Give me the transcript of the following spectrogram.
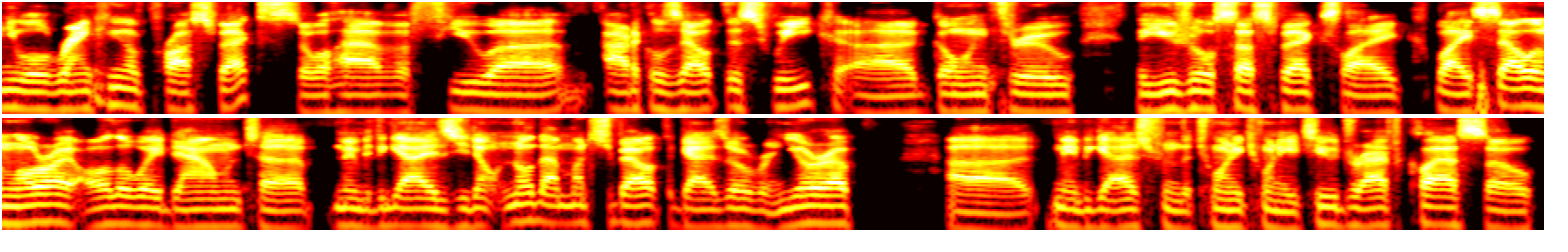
annual ranking of prospects. So we'll have a few uh, articles out this week uh, going through the usual suspects like Lysell and Lohrei, all the way down to maybe the guys you don't know that much about, the guys over in Europe, uh, maybe guys from the 2022 draft class. So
